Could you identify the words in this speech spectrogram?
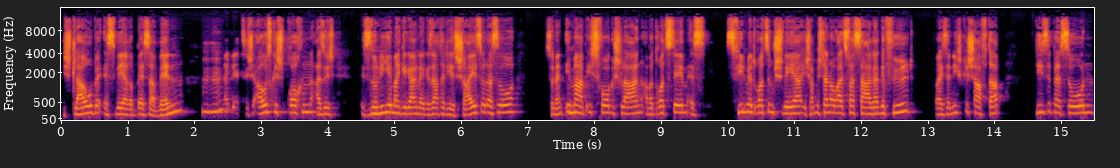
ich glaube, es wäre besser, wenn. Mhm. Dann wird sich ausgesprochen. Also ich, es ist noch nie jemand gegangen, der gesagt hat, hier ist Scheiße oder so, sondern immer habe ich es vorgeschlagen, aber trotzdem, es, Es fiel mir trotzdem schwer. Ich habe mich dann auch als Versager gefühlt, weil ich es ja nicht geschafft habe, diese Person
